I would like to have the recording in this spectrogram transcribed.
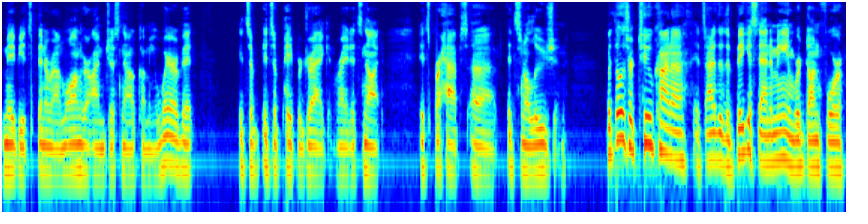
maybe it's been around longer. I'm just now coming aware of it. It's a it's a paper dragon, right? It's not. It's perhaps uh, it's an illusion. But those are two kind of. It's either the biggest enemy and we're done for,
